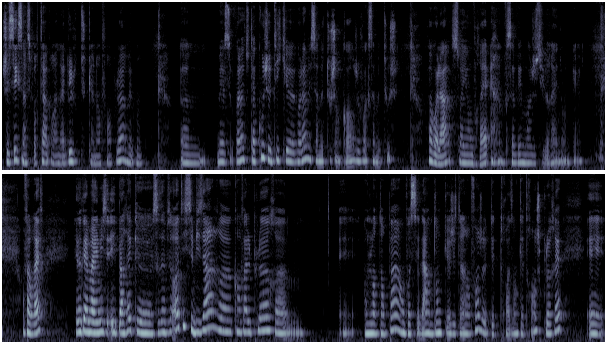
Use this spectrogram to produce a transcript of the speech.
je sais que c'est insupportable pour un adulte qu'un enfant pleure, mais bon. mais voilà, tout à coup, je dis que voilà, mais ça me touche encore, je vois que ça me touche. Enfin voilà, soyons vrais. Vous savez, moi je suis vraie, donc. Enfin bref. Et donc elle m'a mis. Et il paraît que certaines personnes. Oh, c'est bizarre quand Val pleure on ne l'entend pas, on voit ses larmes. Donc j'étais un enfant, j'avais peut-être 3 ans, 4 ans, je pleurais, et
